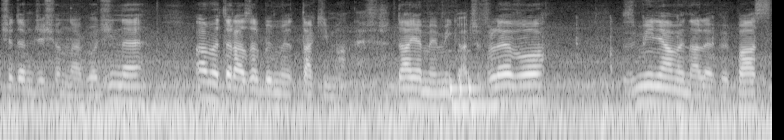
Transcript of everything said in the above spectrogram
70 na godzinę. A my teraz robimy taki manewr. Dajemy migacz w lewo, zmieniamy na lewy pas.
